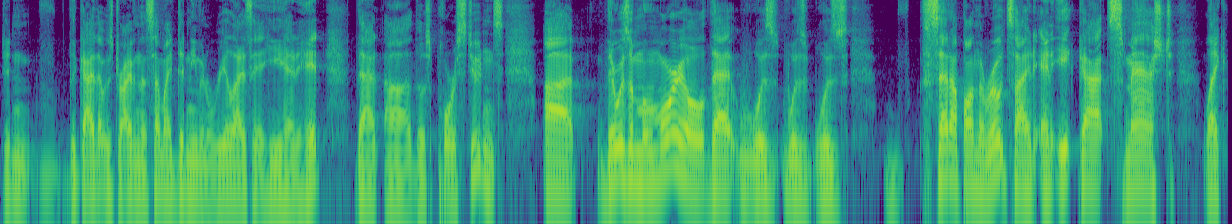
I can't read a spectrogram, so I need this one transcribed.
didn't the guy that was driving the semi didn't even realize that he had hit that uh, those poor students. Uh, there was a memorial that was was was set up on the roadside and it got smashed like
